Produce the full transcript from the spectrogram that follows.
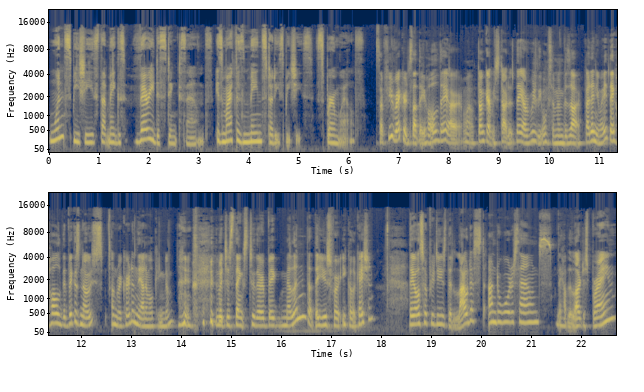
One species that makes very distinct sounds is Martha's main study species, sperm whales. So a few records that they hold, they are, well, don't get me started. They are really awesome and bizarre. But anyway, they hold the biggest nose on record in the animal kingdom, which is thanks to their big melon that they use for echolocation. They also produce the loudest underwater sounds. They have the largest brain,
